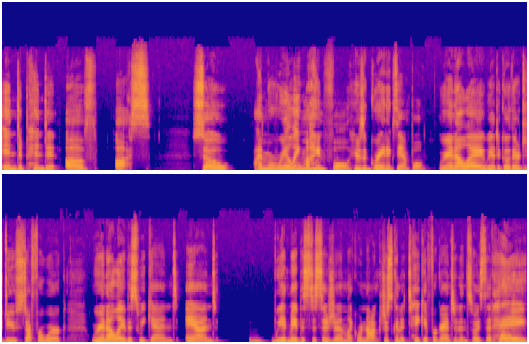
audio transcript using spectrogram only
independent of us. So I'm really mindful. Here's a great example. We're in LA. We had to go there to do stuff for work. We're in LA this weekend and we had made this decision like we're not just going to take it for granted and so I said, "Hey,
